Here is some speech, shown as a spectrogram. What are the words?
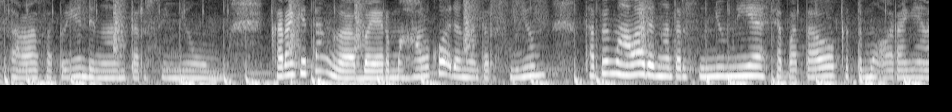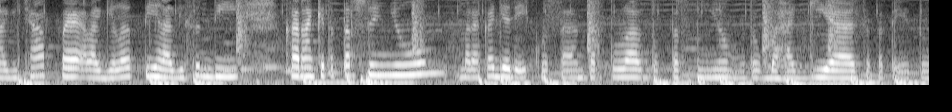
salah satunya dengan tersenyum. Karena kita nggak bayar mahal kok dengan tersenyum tapi malah dengan tersenyum nih ya siapa tahu ketemu orang yang lagi capek lagi letih lagi sedih. Karena kita tersenyum mereka jadi ikutan tertular untuk tersenyum untuk bahagia seperti itu.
